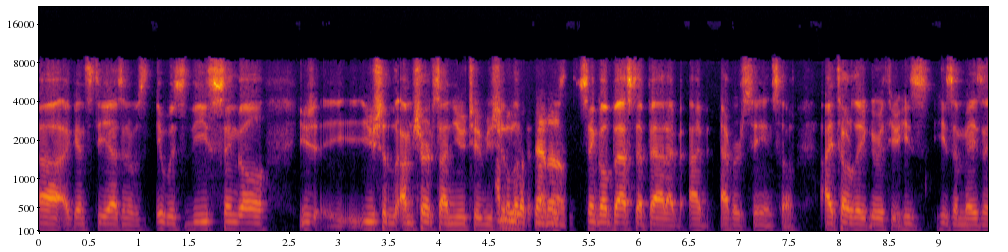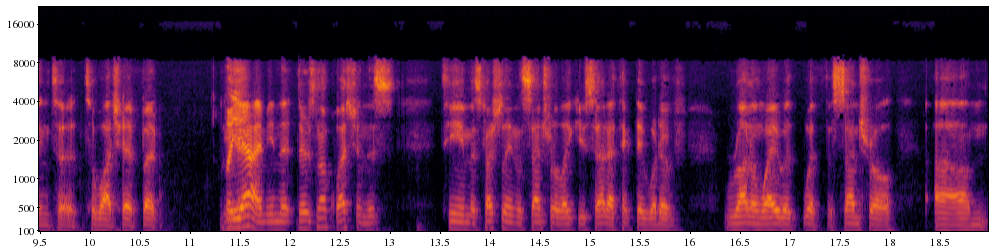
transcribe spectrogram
uh, against Diaz, and it was it was the single. You, you should. I'm sure it's on YouTube. You should look, look that up. Single best at bat I've, I've ever seen. So I totally agree with you. He's he's amazing to to watch hit. But but yeah, yeah I mean, there's no question this team, especially in the Central, like you said, I think they would have run away with with the Central. Um,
